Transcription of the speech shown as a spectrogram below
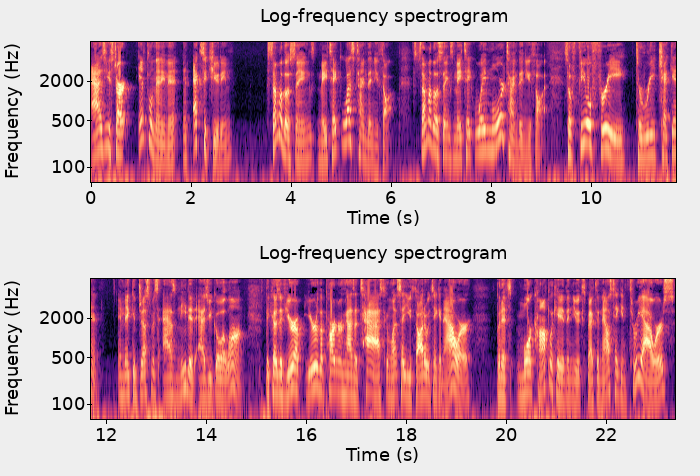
As you start implementing it and executing, Some of those things may take less time than you thought. Some of those things may take way more time than you thought. So feel free to recheck in and make adjustments as needed as you go along. Because if you're a, you're the partner who has a task and let's say you thought it would take an hour, but it's more complicated than you expected, now it's taking 3 hours,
